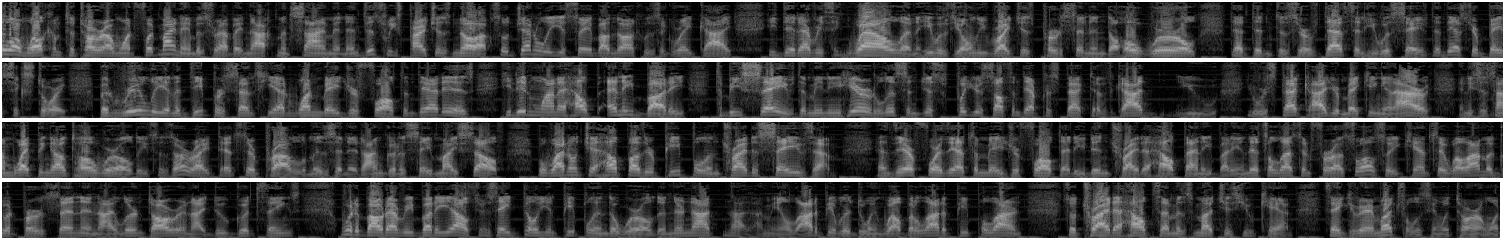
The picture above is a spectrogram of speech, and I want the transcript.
Hello and welcome to Torah on One Foot. My name is Rabbi Nachman Simon, and this week's parsha is Noach. So generally, you say about Noach, who was a great guy. He did everything well, and he was the only righteous person in the whole world that didn't deserve death, and he was saved. And that's your basic story. But really, in a deeper sense, he had one major fault, and that is he didn't want to help anybody to be saved. I mean, here, listen, just put yourself in that perspective. God, you you respect God. You're making an ark, and He says I'm wiping out the whole world. He says, all right, that's their problem, isn't it? I'm going to save myself. But why don't you help other people and try to save them? And therefore, that's a major fault that he didn't try to help anybody. And that's a lesson for us also. You can't say, well, I'm a good person and I learn Torah and I do good things. What about everybody else? There's 8 billion people in the world and they're not, not, I mean, a lot of people are doing well, but a lot of people aren't. So try to help them as much as you can. Thank you very much for listening with Torah on What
